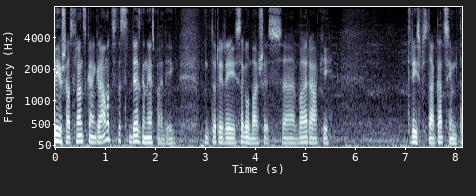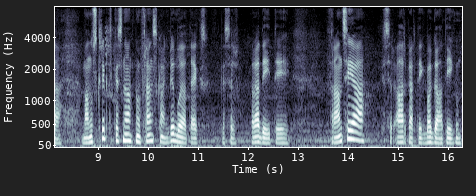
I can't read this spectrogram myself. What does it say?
bijušās frančiskāņu grāmatas, tas ir diezgan iespaidīgi. Tur ir arī saglabājušies vairāki 13. gadsimta manuskripti, kas nāk no Franciskāņu bibliotēkas, kas ir radīti Francijā, kas ir ārkārtīgi bagātīgi. Un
